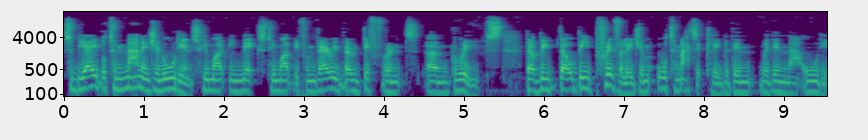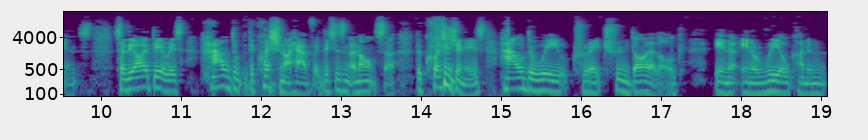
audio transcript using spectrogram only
to be able to manage an audience who might be mixed, who might be from very, very different um, groups, there'll be there'll be privilege automatically within within that audience. So the idea is how do the question I have? This isn't an answer. The question is how do we create true dialogue? In a, in a real kind of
